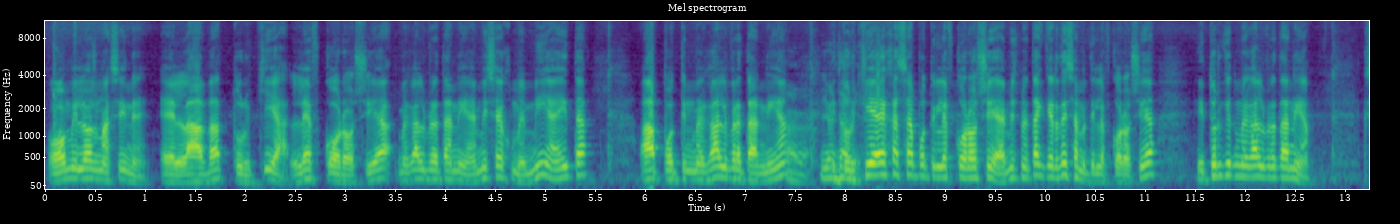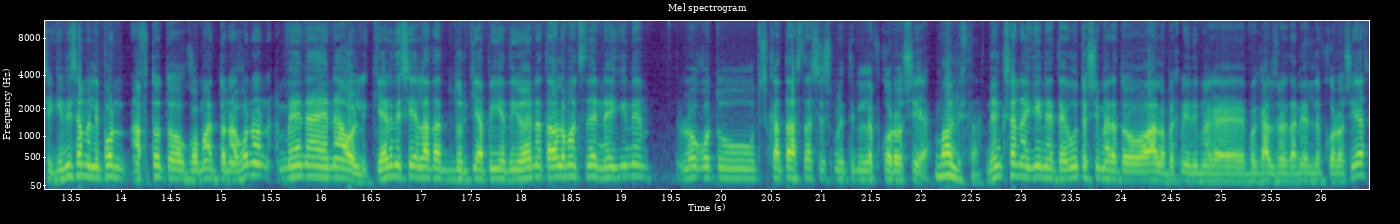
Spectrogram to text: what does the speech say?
Ο όμιλός μας είναι Ελλάδα, Τουρκία, Λευκορωσία, Μεγάλη Βρετανία. Εμείς έχουμε μία ήττα από την Μεγάλη Βρετανία. Η Λιωτάρι. Τουρκία έχασε από τη Λευκορωσία. Εμείς μετά κερδίσαμε τη Λευκορωσία, η Τούρκοι τη Μεγάλη Βρετανία. Ξεκινήσαμε λοιπόν αυτό το κομμάτι των αγώνων με ένα-ένα όλοι. Κέρδισε η Ελλάδα την Τουρκία, πήγε 2-1. Τα όλα μάτια δεν έγινε. λόγω του, της κατάστασης με την Λευκορωσία. Μάλιστα. Δεν ξαναγίνεται ούτε σήμερα το άλλο παιχνίδι με Μεγάλης Βρετανίας τη Λευκορωσίας.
